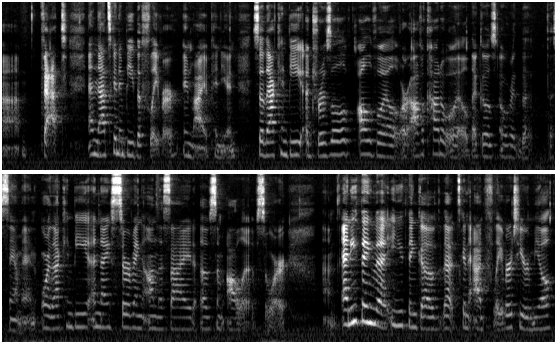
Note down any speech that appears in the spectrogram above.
um, fat. And that's going to be the flavor, in my opinion. So that can be a drizzle of olive oil or avocado oil that goes over the, the salmon, or that can be a nice serving on the side of some olives, or um, anything that you think of that's going to add flavor to your meal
